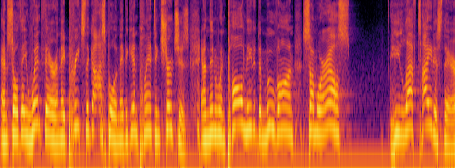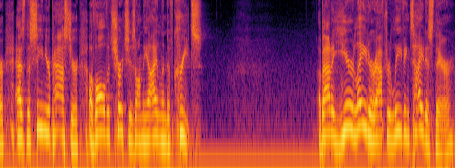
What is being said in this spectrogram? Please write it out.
And so they went there and they preached the gospel and they began planting churches. And then when Paul needed to move on somewhere else, he left Titus there as the senior pastor of all the churches on the island of Crete. About a year later, after leaving Titus there,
